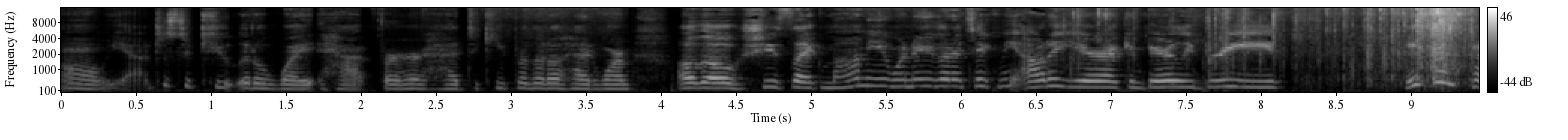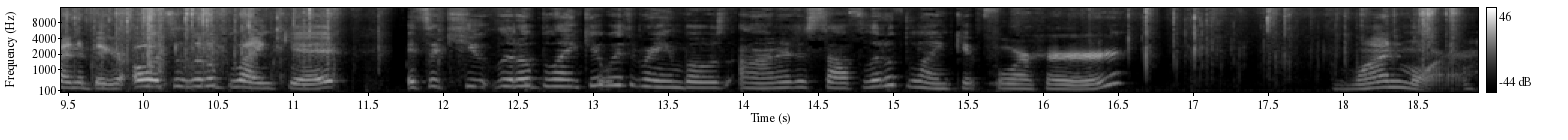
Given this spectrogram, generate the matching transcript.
oh yeah, just a cute little white hat for her head to keep her little head warm. Although she's like, Mommy, when are you going to take me out of here? I can barely breathe. This one's kind of bigger. Oh, it's a little blanket. It's a cute little blanket with rainbows on it. A soft little blanket for her. One more.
